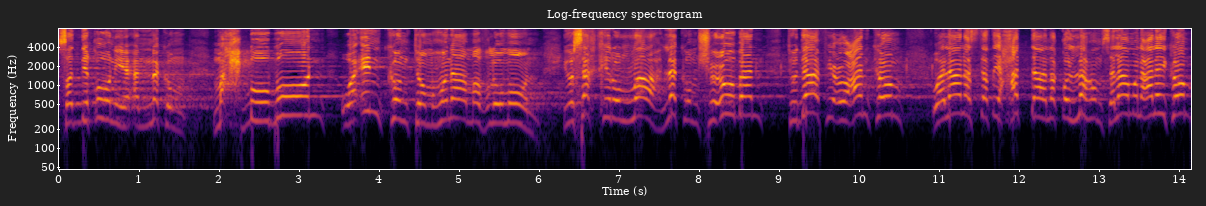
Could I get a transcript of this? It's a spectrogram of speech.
صدقوني أنكم محبوبون وإن كنتم هنا مظلومون. يسخر الله لكم شعوبا تدافع عنكم ولا نستطيع حتى نقول لهم سلام عليكم.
